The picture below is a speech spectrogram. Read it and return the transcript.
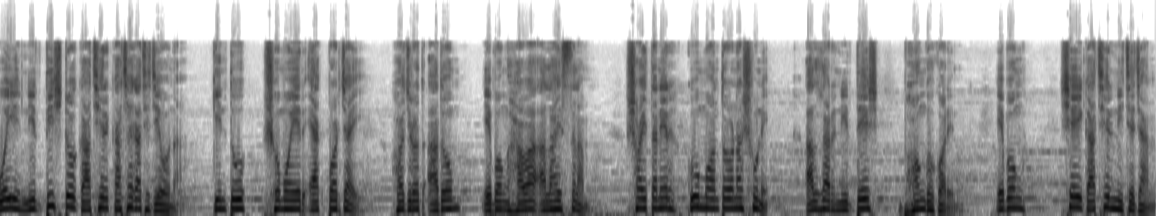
ওই নির্দিষ্ট গাছের কাছাকাছি যেও না। কিন্তু সময়ের এক পর্যায়ে হজরত আদম এবং হাওয়া আলাহ ইসলাম শয়তানের কুমন্ত্রণা শুনে আল্লাহর নির্দেশ ভঙ্গ করেন এবং সেই গাছের নিচে যান।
